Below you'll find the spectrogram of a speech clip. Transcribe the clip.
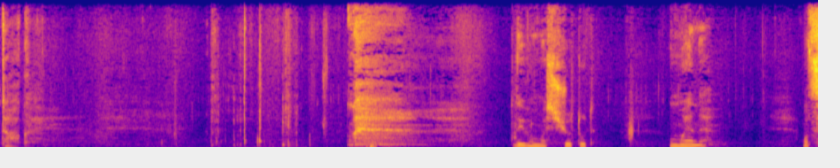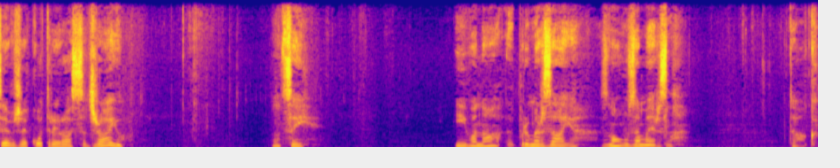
Так. Дивимось, що тут у мене. Оце вже котрий раз саджаю. Оцей. І вона примерзає. Знову замерзла. Так,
